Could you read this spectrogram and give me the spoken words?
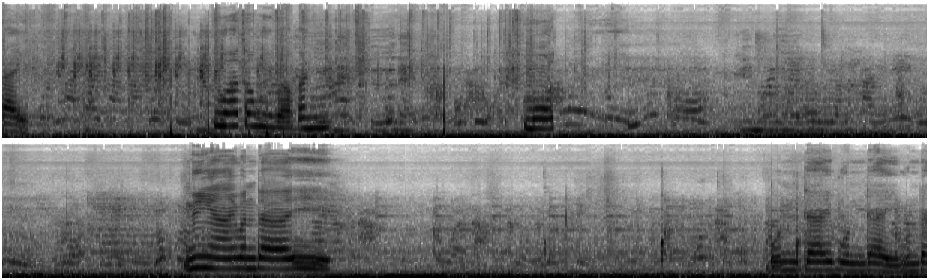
ใดพี่ว่าต้องมีบอกอันหมดนี่ไงบันไดบนไดบนไดบนได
